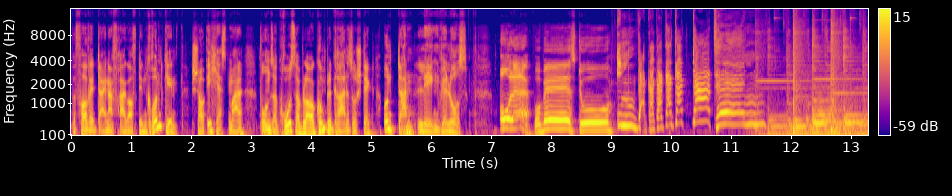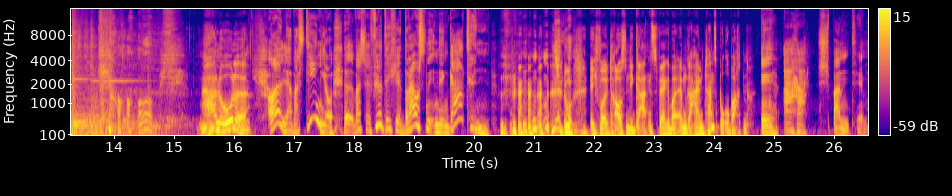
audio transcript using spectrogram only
bevor wir deiner Frage auf den Grund gehen, schaue ich erst mal, wo unser großer blauer Kumpel gerade so steckt und dann legen wir los. Ole, wo bist du? Im Ga Ga Garten. Hallo Ole. Hola, Bastinho. Äh, Was führt dich hier draußen in den Garten? Du, ich wollte draußen die Gartenzwerge bei einem geheimen Tanz beobachten. Äh, aha, spannend. M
